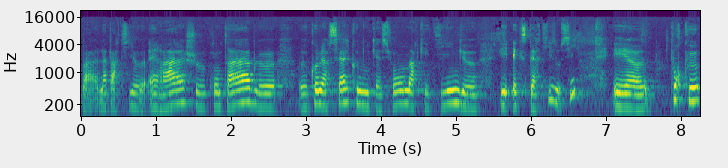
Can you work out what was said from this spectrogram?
bah, la partie RH, comptable, commercial, communication, marketing et expertise aussi. Et pour que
